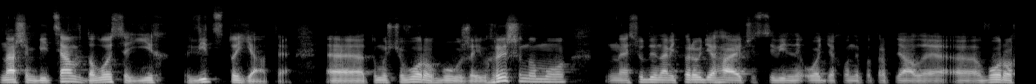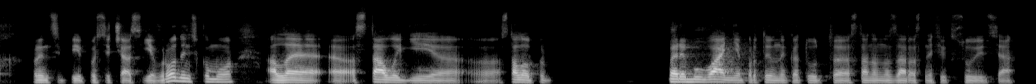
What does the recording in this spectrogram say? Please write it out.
нашим бійцям вдалося їх відстояти, тому що ворог був вже і в Гришиному. Сюди навіть переодягаючись цивільний одяг, вони потрапляли. Ворог, принципі, повсякчас є в Родинському, але е, сталої е, стало перебування противника тут е, станом на зараз не фіксується.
